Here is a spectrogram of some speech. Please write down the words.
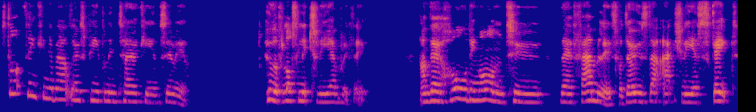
start thinking about those people in turkey and syria who have lost literally everything and they're holding on to their families for those that actually escaped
